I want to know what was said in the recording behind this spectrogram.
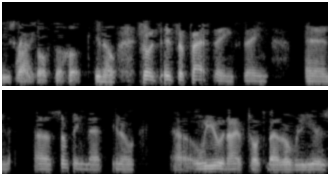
these guys Right. off the hook, you know. So it's it's a fascinating thing, and uh, something that you know uh, you and I have talked about it over the years.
